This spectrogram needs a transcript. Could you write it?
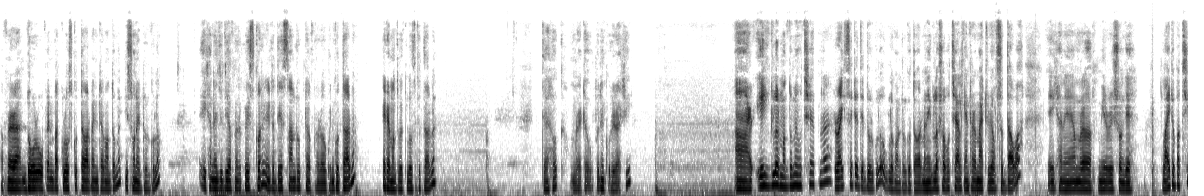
আপনারা ডোর ওপেন বা ক্লোজ করতে পারবেন এটার মাধ্যমে, পিছনের ডোরগুলো এখানে যদি আপনারা প্রেস করেন, এটা দিয়ে সানরুফটা আপনারা ওপেন করতে পারবেন। এটার মাধ্যমে ক্লোজ করতে পারবেন। যাই হোক, আমরা এটা ওপেনে করে রাখি। আর এইগুলোর মাধ্যমে হচ্ছে আপনার রাইট সাইডে যে ডোরগুলো ওগুলো কন্ট্রোল করতে পারবেন। এগুলো সব হচ্ছে অ্যালক্যান্টার ম্যাটেরিয়ালসের দেওয়া। এইখানে আমরা মিররের সঙ্গে লাইটও পাচ্ছি।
